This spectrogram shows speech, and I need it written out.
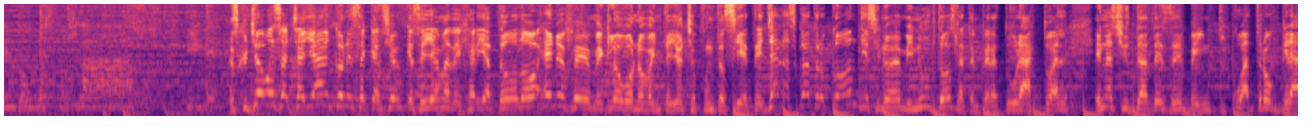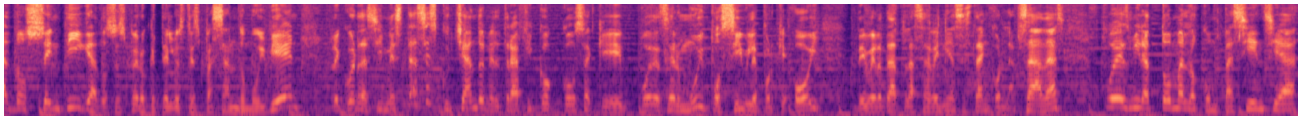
rompiendo nuestros lazos. Escuchamos a Chayanne con esta canción que se llama Dejaría Todo en FM Globo 98.7. Ya a las 4 con 19 minutos. La temperatura actual en la ciudad es de 24 grados centígrados. Espero que te lo estés pasando muy bien. Recuerda, si me estás escuchando en el tráfico, cosa que puede ser muy posible porque hoy de verdad las avenidas están colapsadas, pues mira, tómalo con paciencia,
